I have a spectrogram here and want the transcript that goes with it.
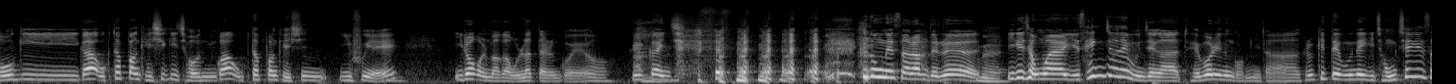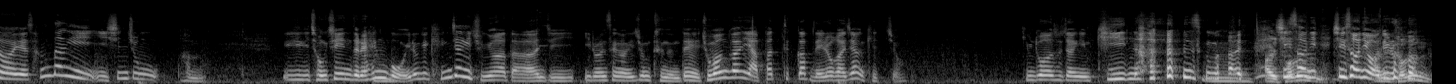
거기가 옥탑방 계시기 전과 옥탑방 계신 이후에 음. 1억 얼마가 올랐다는 거예요. 그러니까 아. 이제 그 동네 사람들은 네. 이게 정말 생존의 문제가 돼버리는 겁니다. 그렇기 때문에 이 정책에서의 상당히 이 신중함, 이 정치인들의 행보 음. 이런 게 굉장히 중요하다. 이제 이런 생각이 좀 드는데 조만간 이 아파트 값 내려가지 않겠죠. 김동완 소장님 긴 한순간 음. 시선이 저는, 시선이 어디로? 아니, 저는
